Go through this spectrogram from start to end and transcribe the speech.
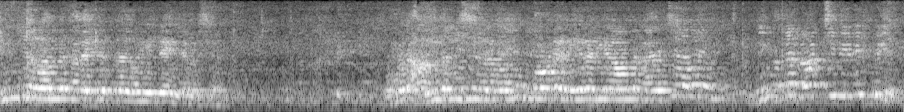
இங்க வந்து கதைக்க தேவையில்லை இந்த விஷயம் உங்களை அந்த விஷயங்களை வந்து நேரடியாக வந்து கதைச்சு நீங்க தான் ஆட்சி நினைப்பீங்க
